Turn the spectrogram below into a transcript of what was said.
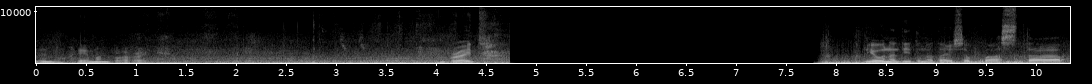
Ayun, oh, Heyman Park. Right. Yun, nandito na tayo sa bus stop.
